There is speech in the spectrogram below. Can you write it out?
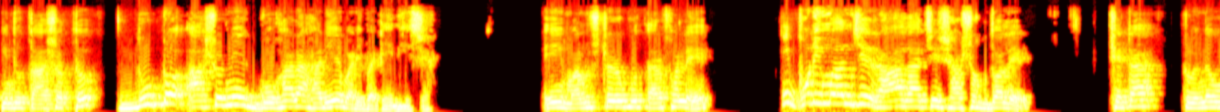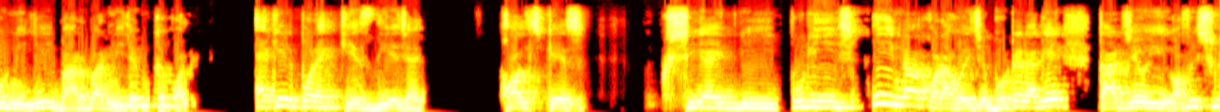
কিন্তু তা সত্ত্বেও দুটো আসনে গোহারা হারিয়ে বাড়ি পাঠিয়ে দিয়েছে। এই মানুষটার উপর তার ফলে কি পরিমাণ যে রাগ আছে শাসক দলের, সেটা শুভেন্দুবাবু নিজেই বারবার নিজের মুখে বলে। একের পর এক কেস দিয়ে যায়। ফলস কেস, সিআইডি, পুলিশ, কি না করা হয়েছে? ভোটের আগে তার যে ওই অফিস ছিল,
